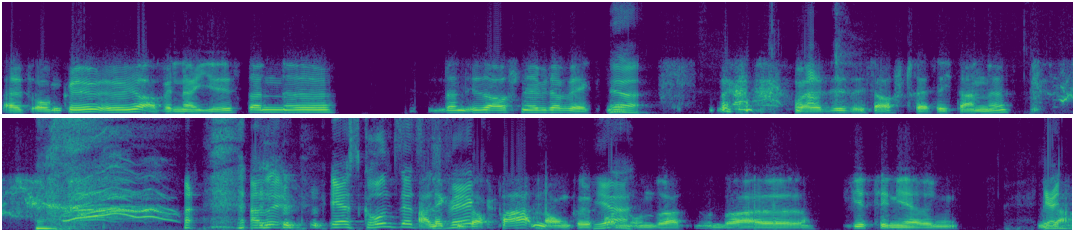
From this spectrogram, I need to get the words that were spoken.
als Onkel, äh, ja, wenn er hier ist, dann, äh, dann ist er auch schnell wieder weg. Ne? Ja. Weil das ist, ist auch stressig dann, ne? Also, er ist grundsätzlich Alex weg. ist auch Patenonkel Ja. von unserer, unserer äh, 14-Jährigen. Ja,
